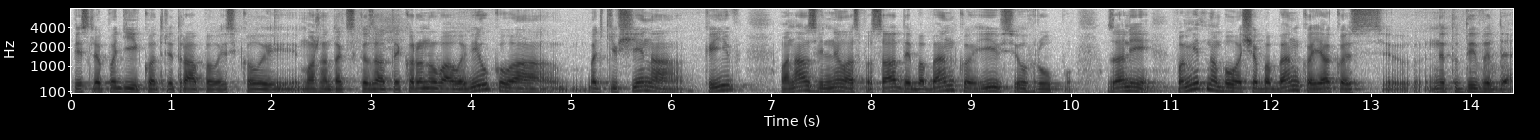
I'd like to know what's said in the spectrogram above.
Після подій, котрі трапились, коли, можна так сказати, коронували Вілкова, батьківщина, Київ, вона звільнила з посади Бабенко і всю групу. Взагалі, помітно було, що Бабенко якось е, не туди веде,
